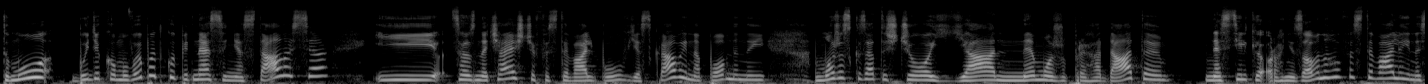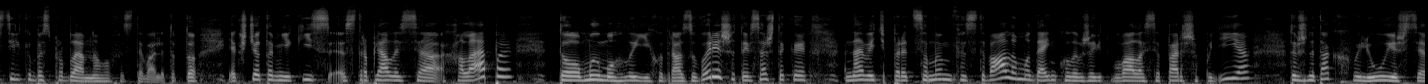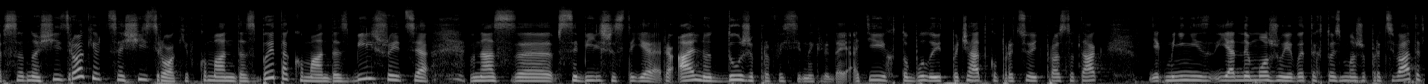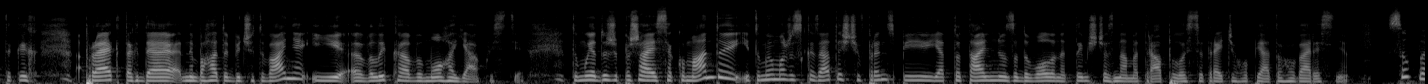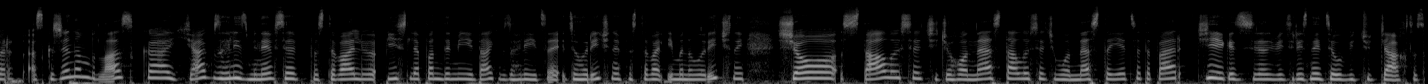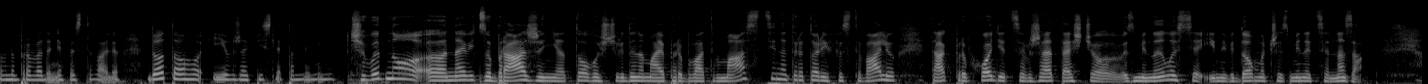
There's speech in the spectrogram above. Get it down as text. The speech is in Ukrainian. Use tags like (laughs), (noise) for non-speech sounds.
Тому в будь-якому випадку піднесення сталося, і це означає, що фестиваль був яскравий, наповнений. Можу сказати, що я не можу пригадати настільки організованого фестивалю і настільки безпроблемного фестивалю. Тобто, якщо там якісь е, страплялися халепи, то ми могли їх одразу вирішити. І все ж таки, навіть перед самим фестивалем, у день, коли вже відбувалася перша подія, ти вже не так хвилюєшся. Все одно 6 років це 6 років. Команда збита, команда збільшується. В нас е, все більше стає реально дуже професійних людей. А ті, хто були від початку, працюють просто так. Як мені я не можу уявити, хтось може працювати в таких проектах, де небагато бюджетування і е, велика вимога якості. Тому я дуже пишаюся командою, і тому я можу сказати, що в принципі я тотально задоволена тим, що з нами трапилося 3-5 вересня. Супер. А скажи нам, будь ласка, як взагалі змінився фестиваль після пандемії? Так, і взагалі це цьогорічний фестиваль і минулорічний. Що сталося, чи чого не сталося, чому не стається тепер? Чи якась навіть різниця у відчуттях стосовно проведення фестивалю до того і вже після пандемії? Очевидно, е, навіть зображення того, що людина має перебувати в масці на території фестивалю, так при вході це вже те, що змінилося, і невідомо чи зміниться назад.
